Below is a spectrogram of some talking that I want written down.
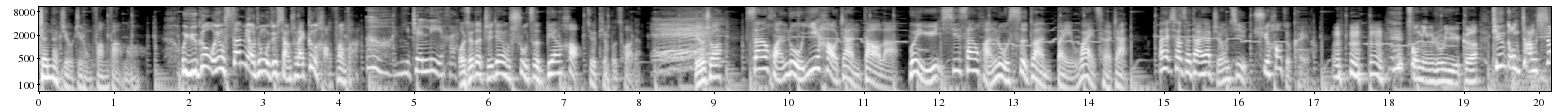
真的只有这种方法吗？我宇哥，我用三秒钟我就想出来更好的方法。哦，你真厉害！我觉得直接用数字编号就挺不错的。比如说，三环路一号站到了，位于西三环路四段北外侧站。哎，下次大家只用记序号就可以了。嗯哼哼，聪明如宇哥，听懂掌声。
